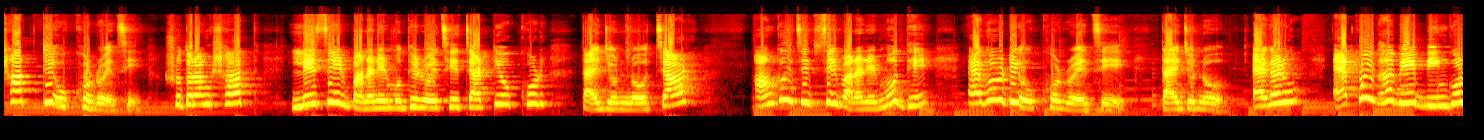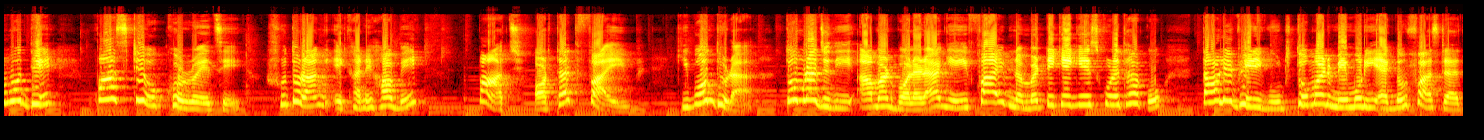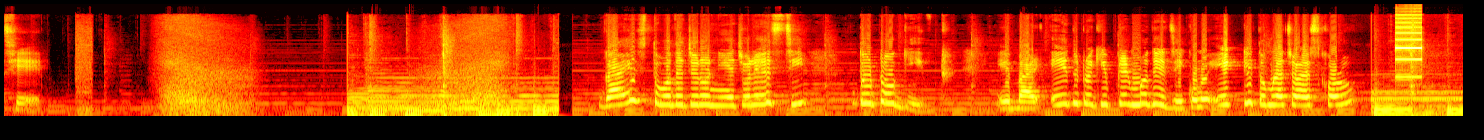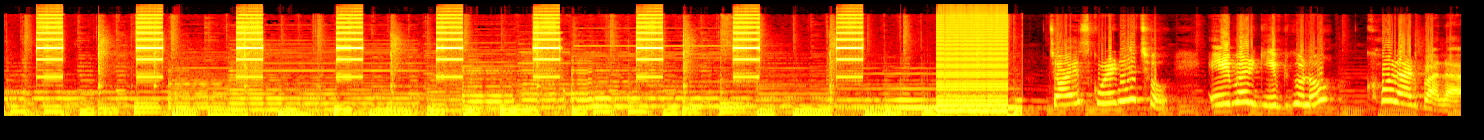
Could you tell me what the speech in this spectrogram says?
সাতটি অক্ষর রয়েছে। সুতরাং সাত লেসের বানানের মধ্যে রয়েছে চারটি অক্ষর, তাই জন্য চার আঙ্কেল চিপসের বানানের মধ্যে এগারোটি অক্ষর রয়েছে। তাই জন্য এগারো একইভাবে বিঙ্গোর মধ্যে পাঁচটি অক্ষর রয়েছে। সুতরাং এখানে হবে পাঁচ, অর্থাৎ ফাইভ কি বন্ধুরা? তোমরা যদি আমার বলার আগেই ফাইভ নাম্বারটিকে গেস করে থাকো, তাহলে ভেরি গুড তোমার মেমোরি একদম ফাস্ট আছে। গাইস তোমাদের জন্য নিয়ে চলে এসেছি দুটো গিফট এবার এই দুটো গিফটের মধ্যে যে কোনো একটি তোমরা চয়েস করো। চয়েস করে নিয়েছো? এইবার গিফটগুলো খোলার পালা।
